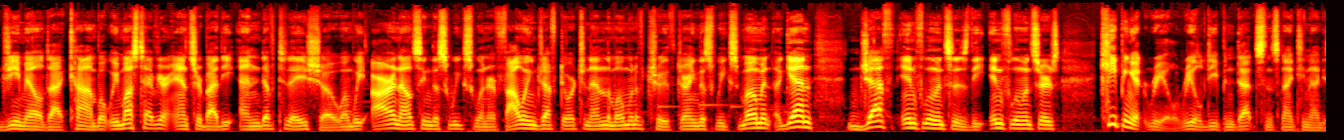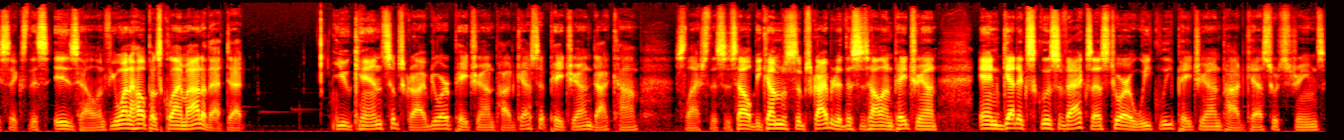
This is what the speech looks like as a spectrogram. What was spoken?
gmail.com. But we must have your answer by the end of today's show when we are announcing this week's winner, following Jeff Dorchen and the Moment of Truth during this week's moment. Again, Jeff influences the influencers. Keeping it real, real deep in debt since 1996. This is hell. And if you want to help us climb out of that debt, you can subscribe to our Patreon podcast at patreon.com slash this is hell. Become a subscriber to This Is Hell on Patreon and get exclusive access to our weekly Patreon podcast, which streams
